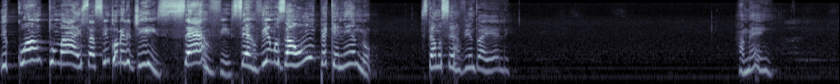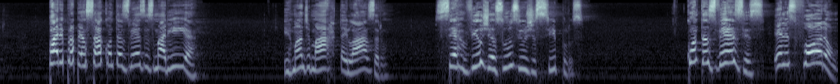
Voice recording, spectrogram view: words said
E quanto mais, assim como Ele diz, serve, servimos a um pequenino, estamos servindo a Ele. Amém? Pare para pensar quantas vezes Maria, irmã de Marta e Lázaro, serviu Jesus e os discípulos. Quantas vezes eles foram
